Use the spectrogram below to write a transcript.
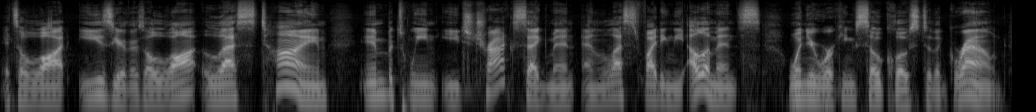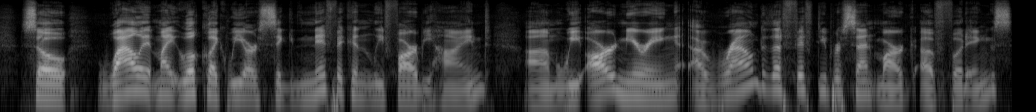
it's a lot easier. There's a lot less time in between each track segment and less fighting the elements when you're working so close to the ground. So while it might look like we are significantly far behind, um, we are nearing around the 50% mark of footings.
